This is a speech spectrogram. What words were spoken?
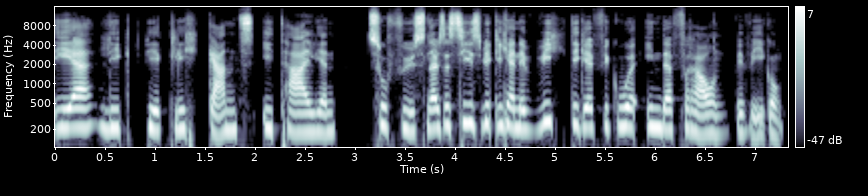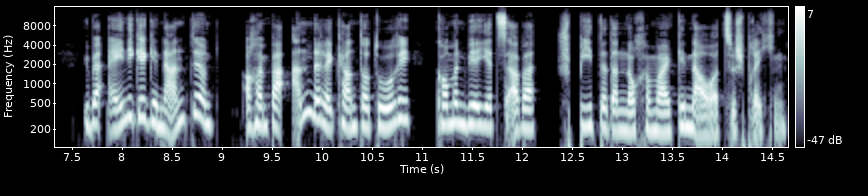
der liegt wirklich ganz Italien zu Füßen. Also sie ist wirklich eine wichtige Figur in der Frauenbewegung. Über einige genannte und auch ein paar andere Cantautori kommen wir jetzt aber später dann noch einmal genauer zu sprechen.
